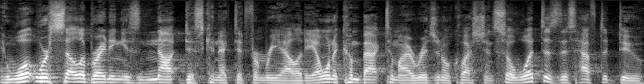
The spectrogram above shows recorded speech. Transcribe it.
And what we're celebrating is not disconnected from reality. I want to come back to my original question. So, what does this have to do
